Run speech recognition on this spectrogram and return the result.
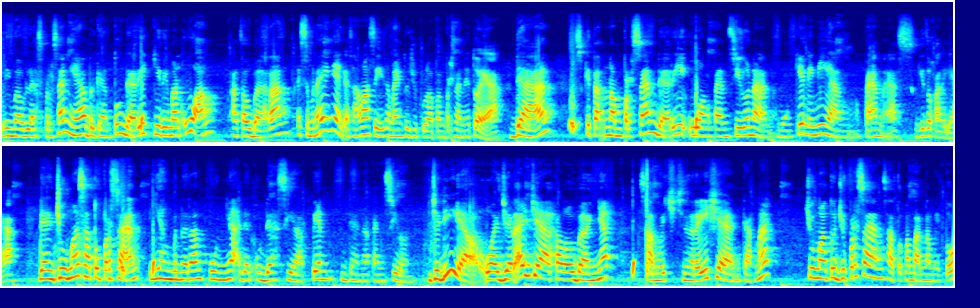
15% ya bergantung dari kiriman uang atau barang. Eh sebenarnya ini agak sama sih sama yang 78% itu ya. Dan sekitar 6% dari uang pensiunan. Mungkin ini yang PNS gitu kali ya. Dan cuma satu persen yang beneran punya dan udah siapin dana pensiun. Jadi ya wajar aja kalau banyak sandwich generation karena cuma 7% satu tambah 6 itu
